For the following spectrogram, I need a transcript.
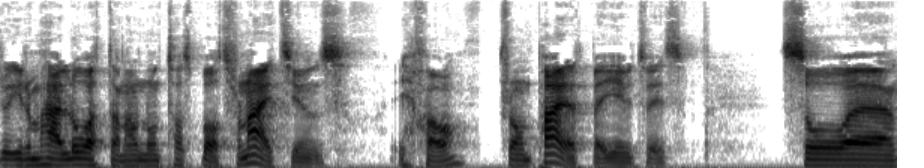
i de här låtarna om de tas bort från iTunes? Ja, från Pirate Bay givetvis. Så eh,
